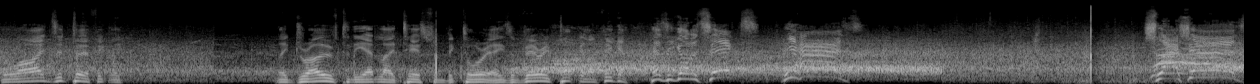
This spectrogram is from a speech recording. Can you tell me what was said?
Glides it perfectly. They drove to the Adelaide Test from Victoria. He's a very popular figure. Has he got a six? He has! Slashes!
